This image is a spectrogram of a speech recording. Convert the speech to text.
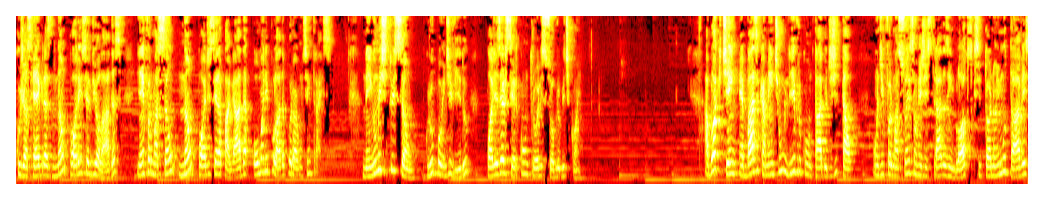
cujas regras não podem ser violadas e a informação não pode ser apagada ou manipulada por órgãos centrais. Nenhuma instituição, grupo ou indivíduo pode exercer controle sobre o Bitcoin. A blockchain é basicamente um livro contábil digital, onde informações são registradas em blocos que se tornam imutáveis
